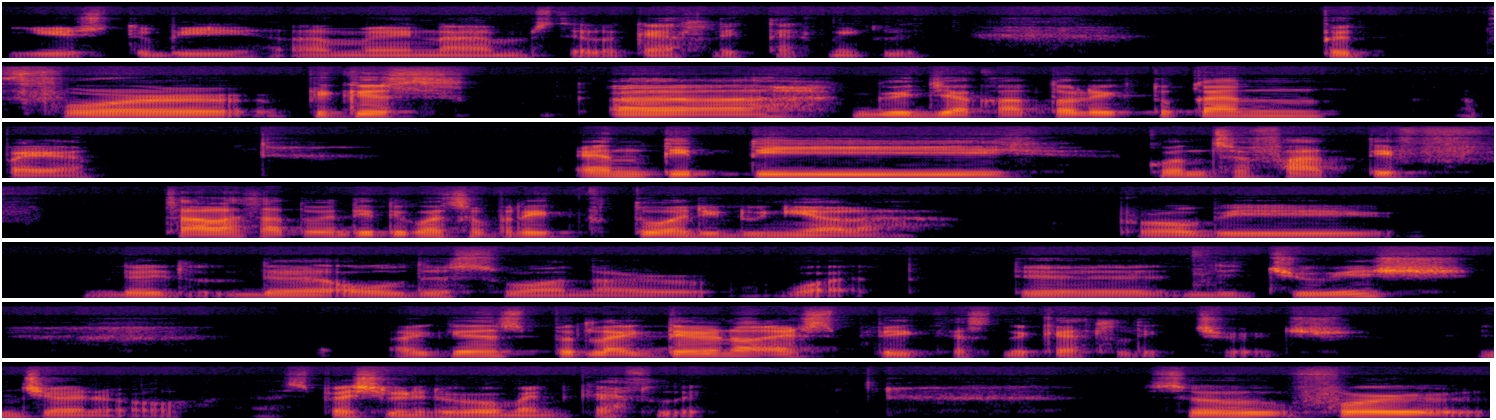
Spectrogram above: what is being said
used to be. I mean, I'm still a Catholic technically. For because uh, gereja Katolik itu kan apa ya? Entity konservatif, salah satu entity konservatif tua di dunia lah. Probably the the oldest one or what? The the Jewish, I guess. But like they're not as big as the Catholic Church in general, especially the Roman Catholic. So for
